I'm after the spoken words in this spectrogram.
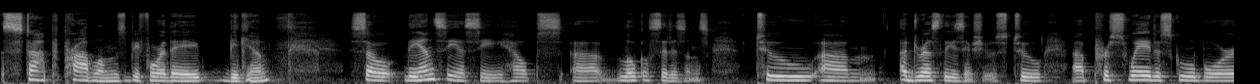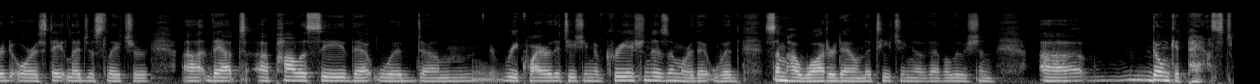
stop problems before they begin. So the NCSE helps uh, local citizens to um, address these issues, to uh, persuade a school board or a state legislature uh, that a policy that would um, require the teaching of creationism or that would somehow water down the teaching of evolution uh, don't get passed.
